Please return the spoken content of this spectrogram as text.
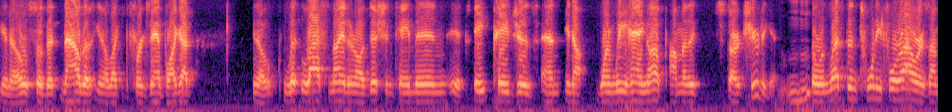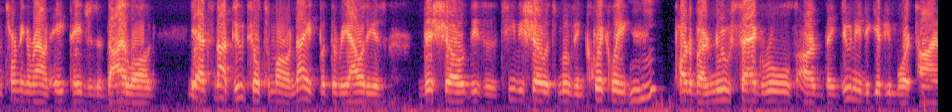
You know, so that now that you know, like for example, I got you know, last night an audition came in. It's eight pages, and you know, when we hang up, I'm going to start shooting it. Mm-hmm. So in less than 24 hours, I'm turning around eight pages of dialogue. Yeah, it's not due till tomorrow night, but the reality is, this show, this is a TV show. It's moving quickly. Mm-hmm. Part of our new SAG rules are they do need to give you more time.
